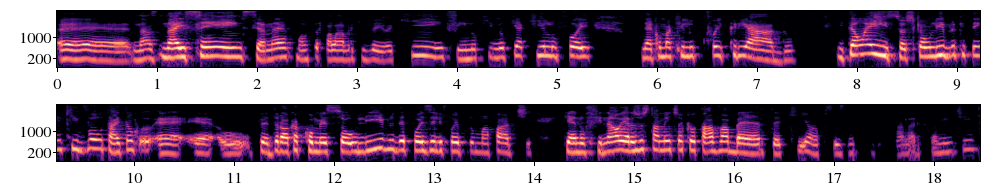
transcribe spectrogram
é, na, na, essência, né? Uma outra palavra que veio aqui, enfim, no que no que aquilo foi, né? Como aquilo foi criado. Então é isso, acho que é um livro que tem que voltar. Então, é, é, o Pedroca começou o livro, depois ele foi para uma parte que é no final, e era justamente a que eu estava aberta aqui, ó, para vocês não falarem que estou mentindo.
